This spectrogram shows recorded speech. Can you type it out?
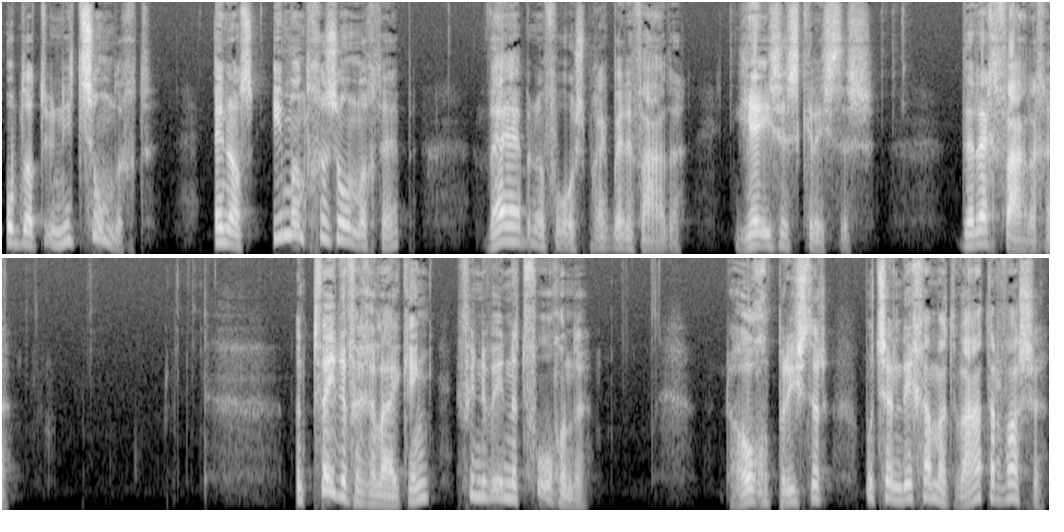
opdat u niet zondigt. En als iemand gezondigd hebt, wij hebben een voorspraak bij de Vader, Jezus Christus, de rechtvaardige. Een tweede vergelijking vinden we in het volgende. De hoge priester moet zijn lichaam met water wassen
